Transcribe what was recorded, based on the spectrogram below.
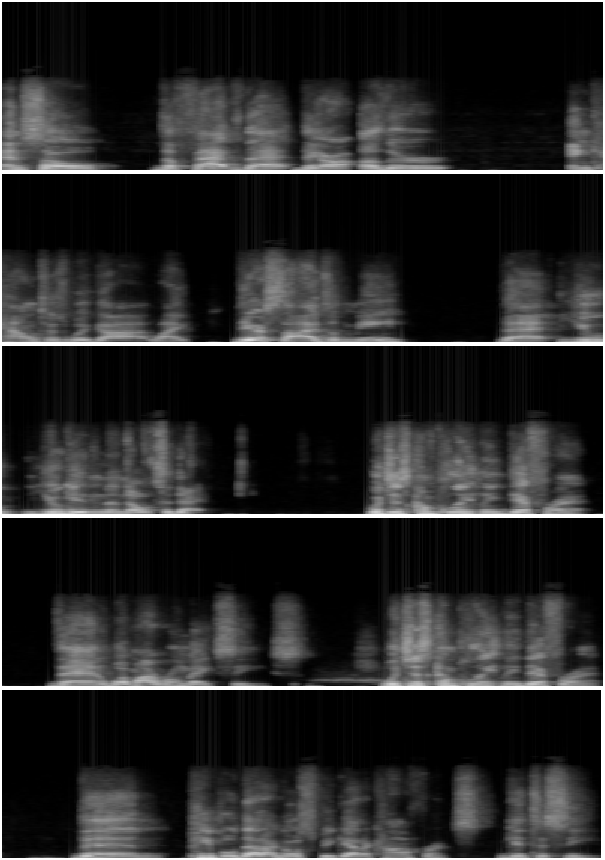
And so the fact that there are other encounters with God, like there are sides of me that you you getting to know today, which is completely different than what my roommate sees, which is completely different than people that I go speak at a conference get to see.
